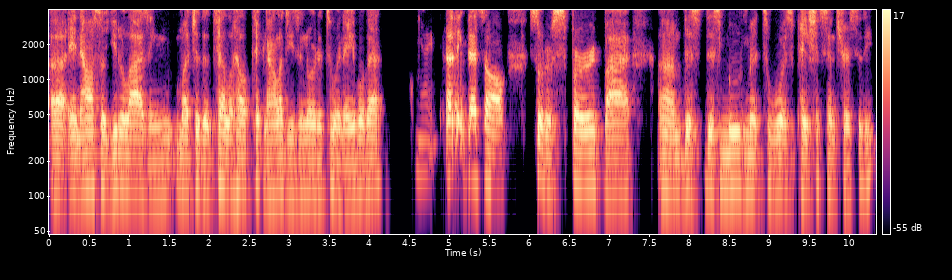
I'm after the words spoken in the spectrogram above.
uh, and also utilizing much of the telehealth technologies in order to enable that. Right. I think that's all sort of spurred by um, this this movement towards patient centricity.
